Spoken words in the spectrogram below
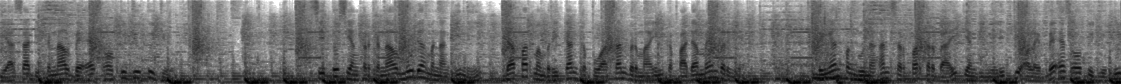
biasa dikenal BSO77. Situs yang terkenal mudah menang ini, dapat memberikan kepuasan bermain kepada membernya. Dengan penggunaan server terbaik yang dimiliki oleh BSO77,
